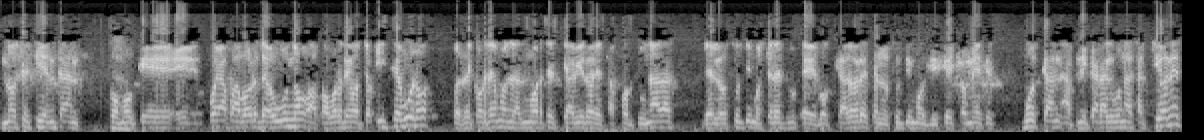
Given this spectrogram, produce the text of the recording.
no se sientan como que eh, fue a favor de uno o a favor de otro. Y seguro, pues recordemos las muertes que ha habido desafortunadas de los últimos tres eh, boxeadores en los últimos 18 meses. Buscan aplicar algunas acciones,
